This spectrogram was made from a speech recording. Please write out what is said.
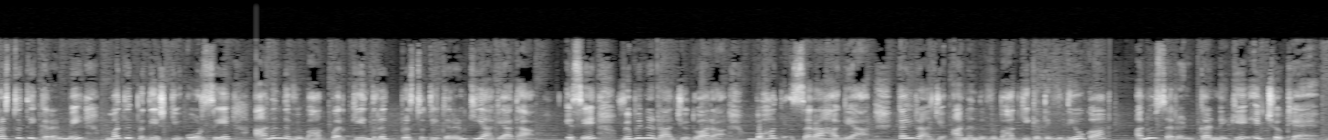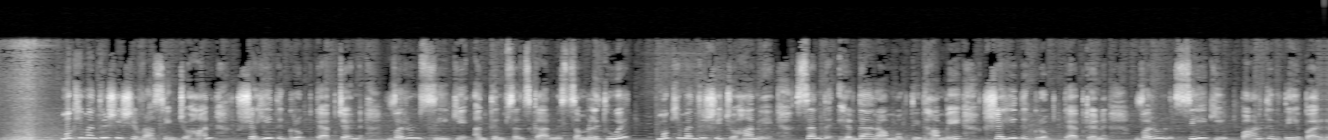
प्रस्तुतिकरण में मध्य प्रदेश की ओर से आनंद विभाग पर केंद्रित प्रस्तुतिकरण किया गया था। इसे विभिन्न राज्यों द्वारा बहुत सराहा गया। कई राज्य आनंद विभाग की गतिविधियों का अनुसरण करने के इच्छुक हैं। मुख्यमंत्री श्री शिवराज सिंह चौहान, शहीद ग्रुप कैप्टन वरुण सिंह के अंतिम संस्कार में सम्मिलित हुए। मुख्यमंत्री श्री चौहान ने संत हृदय राम मुक्ति धाम में शहीद ग्रुप कैप्टन वरुण सिंह की पार्थिव देह पर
